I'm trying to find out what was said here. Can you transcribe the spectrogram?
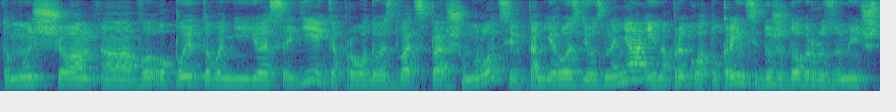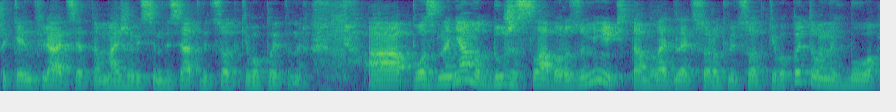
тому що а, в опитуванні USAID, яке проводилось у 2021 році, там є розділ знання, і, наприклад, українці дуже добре розуміють, що таке інфляція, там майже 80% опитаних. А по знанням дуже слабо розуміють, там ледь-ледь 40% опитуваних було,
